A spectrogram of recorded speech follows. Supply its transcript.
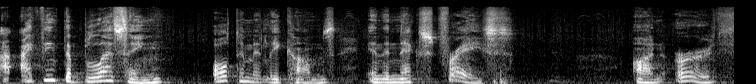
I, I think the blessing ultimately comes in the next phrase on earth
